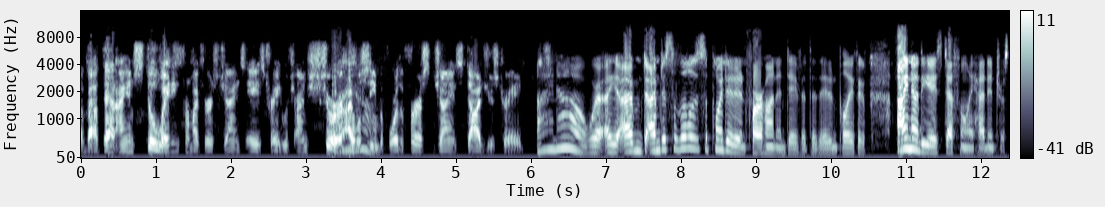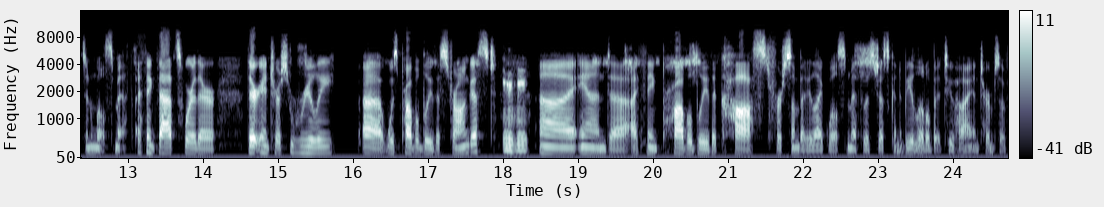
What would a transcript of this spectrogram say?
about that. I am still waiting for my first Giants A's trade, which I'm sure I, I will see before the first Giants Dodgers trade. I know. Where I, am I'm, I'm just a little disappointed in Farhan and David that they didn't pull anything. I know the A's definitely had interest in Will Smith. I think that's where their their interest really uh, was probably the strongest. Mm-hmm. Uh, and uh, I think probably the cost for somebody like Will Smith was just going to be a little bit too high in terms of,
